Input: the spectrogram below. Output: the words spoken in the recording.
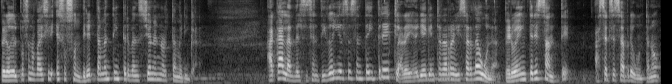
Pero Del Pozo nos va a decir, esos son directamente intervenciones norteamericanas. Acá las del 62 y el 63, claro, habría que entrar a revisar de una, pero es interesante hacerse esa pregunta, ¿no?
